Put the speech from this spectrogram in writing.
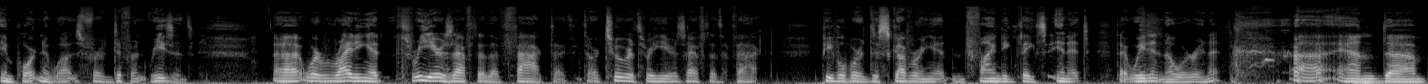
important it was for different reasons, uh, were writing it three years after the fact, I think, or two or three years after the fact. People were discovering it and finding things in it that we didn't know were in it, uh, and um,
